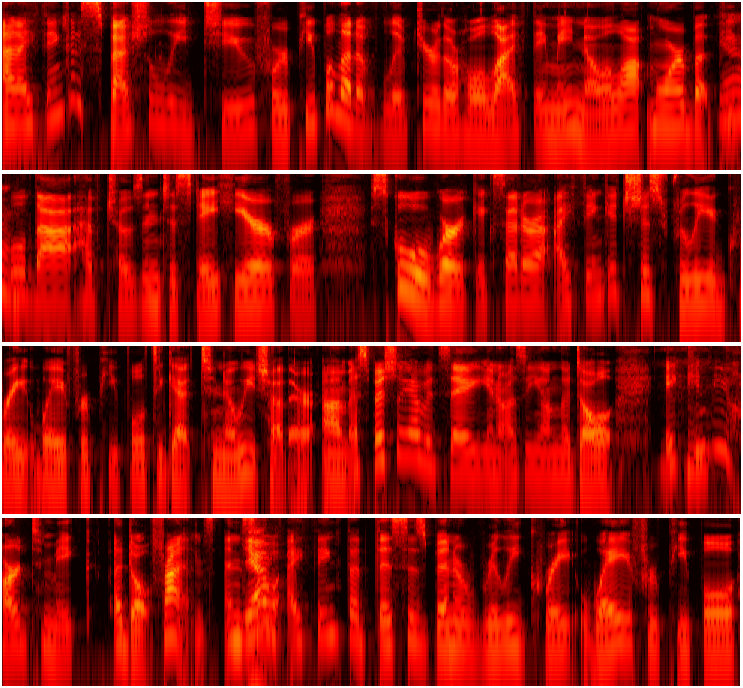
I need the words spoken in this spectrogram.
And I think, especially too, for people that have lived here their whole life, they may know a lot more. But Yeah. people that have chosen to stay here for school, work, etc., I think it's just really a great way for people to get to know each other. Um, especially, I would say, you know, as a young adult, it can be hard to make adult friends. And Yeah. so I think that this has been a really great way for people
